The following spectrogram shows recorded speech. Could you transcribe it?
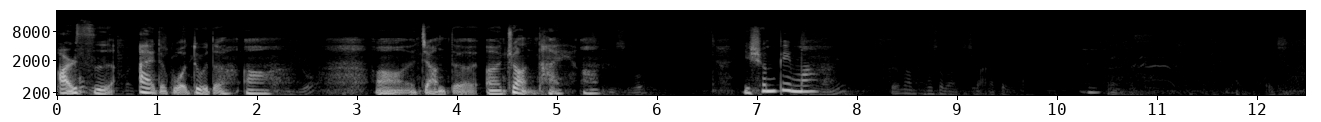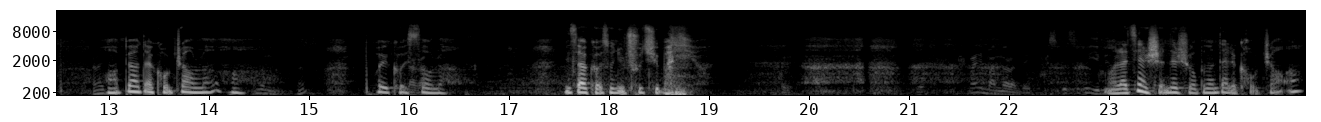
儿子爱的国度的啊。啊，这样的呃状态啊，你生病吗？啊，不要戴口罩了啊，不会咳嗽了。你再咳嗽，你出去吧你。我来见神的时候不能戴着口罩啊，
